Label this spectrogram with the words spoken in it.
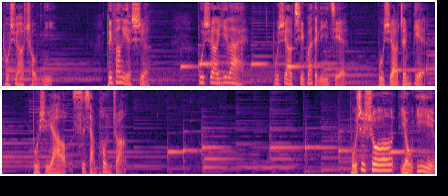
不需要宠溺，对方也是，不需要依赖，不需要奇怪的理解，不需要争辩，不需要思想碰撞。不是说有意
